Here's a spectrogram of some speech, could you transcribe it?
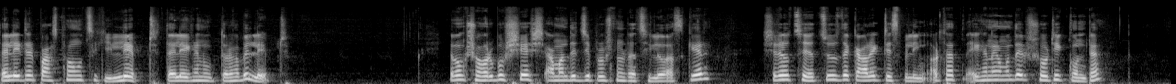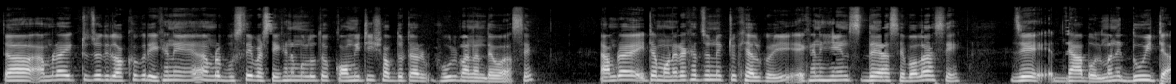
তাহলে এটার পাস্ট ফর্ম হচ্ছে কি? লেফট তাহলে এখানে উত্তর হবে লেফট এবং সর্বশেষ আমাদের যে প্রশ্নটা ছিল আজকের, সেটা হচ্ছে চুজ দ্য কারেক্ট স্পেলিং অর্থাৎ এখানে আমাদের সঠিক কোনটা? তা আমরা একটু যদি লক্ষ্য করি, এখানে আমরা বুঝতেই পারছি, এখানে মূলত কমিটি শব্দটার ভুল বানান দেওয়া আছে। আমরা এটা মনে রাখার জন্য একটু খেয়াল করি, এখানে হেন্স দেয়া আছে, বলা আছে যে ডাবল মানে দুইটা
